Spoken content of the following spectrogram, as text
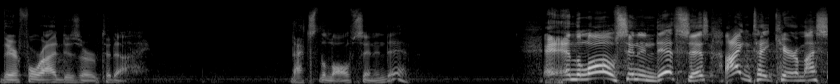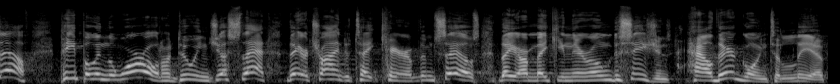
therefore I deserve to die. That's the law of sin and death. And the law of sin and death says, I can take care of myself. People in the world are doing just that. They are trying to take care of themselves. They are making their own decisions, how they're going to live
